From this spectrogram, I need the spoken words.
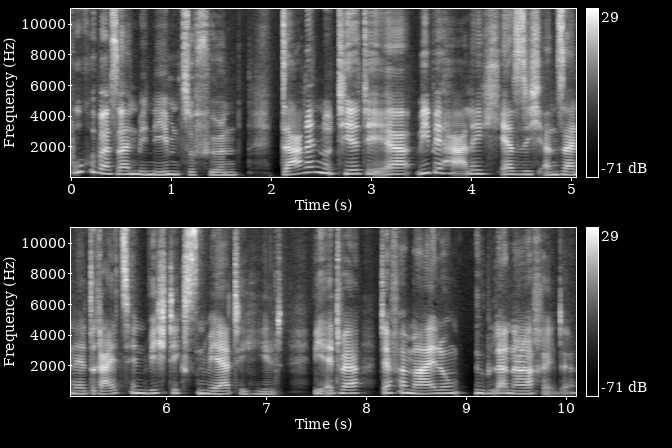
Buch über sein Benehmen zu führen. Darin notierte er, wie beharrlich er sich an seine 13 wichtigsten Werte hielt, wie etwa der Vermeidung übler Nachrede.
